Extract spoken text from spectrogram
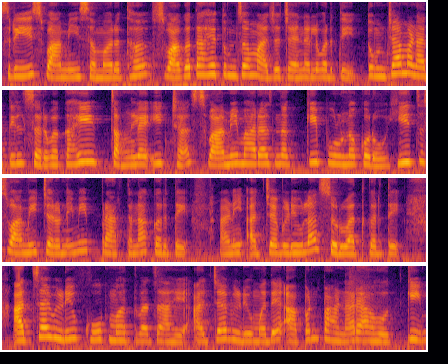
श्री स्वामी समर्थ. स्वागत आहे तुमचं माझ्या चॅनलवरती. तुमच्या मनातील सर्व काही चांगल्या इच्छा स्वामी महाराज नक्की पूर्ण करो हीच स्वामी चरणी मी प्रार्थना करते आणि आजच्या व्हिडिओला सुरुवात करते. आजचा व्हिडिओ खूप महत्त्वाचा आहे. आजच्या व्हिडिओमध्ये आपण पाहणार आहोत की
